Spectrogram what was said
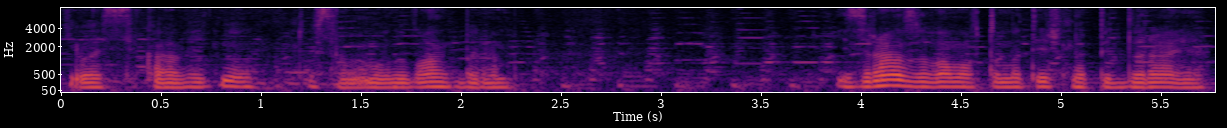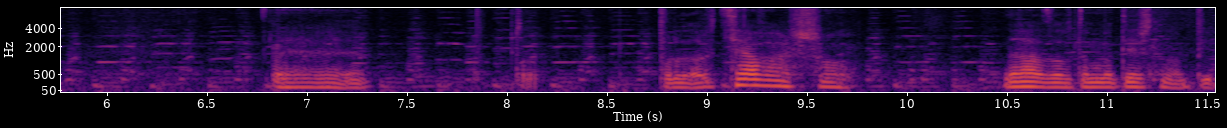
який вас цікавить, ну, той самий монобанк беремо. І зразу вам автоматично підбирає е, тобто, продавця вашого. Зразу автоматично під,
